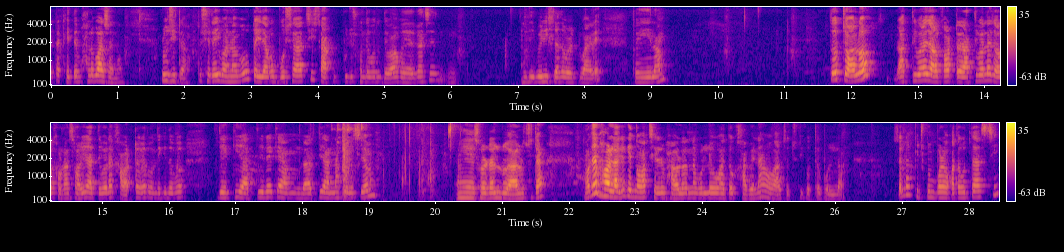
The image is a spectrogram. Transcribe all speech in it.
একটা খেতে ভালোবাসে না। লুচিটা তো সেটাই বানাবো। তো এই দেখো বসে আছি, ঠাকুর পুজো সন্ধে বন্ধে দেওয়া হয়ে গেছে। দিয়ে বেরিয়েছিলাম তারপর একটু বাইরে। তো এলাম। তো চলো, রাত্রিবেলা জল খাবারটা রাত্রিবেলা জল খাব না সরি রাত্রিবেলা খাবারটাকে তোমাদের দেখে দেবো। কি রাত্রিরে রাত্রি রান্না করেছিলাম। ছোটো। আলুচিটা আমাদের ভালো লাগে, কিন্তু আমার ছেলের ভালো লাগে না বললেও হয়তো খাবে না। ও আলু চচ্চড়ি করতে বললাম। চলো, কিছুক্ষণ পরে কথা বলতে আসছি।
